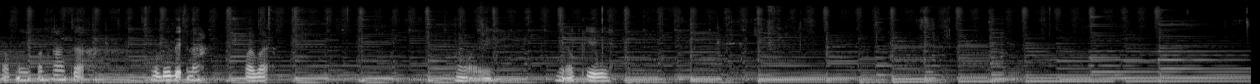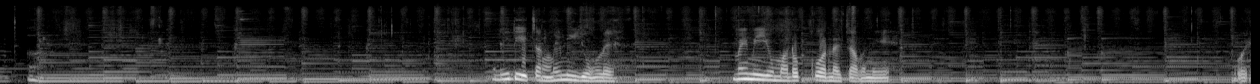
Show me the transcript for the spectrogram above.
ดอกนี้ค่อนข้างจะโหเละๆนะปล่อยไว้หน่อยนี่โอเควันนี้ดีจังไม่มียุงเลย ไม่มียุงมารบกวนเลยจ้ะวันนี้ โอ้ย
